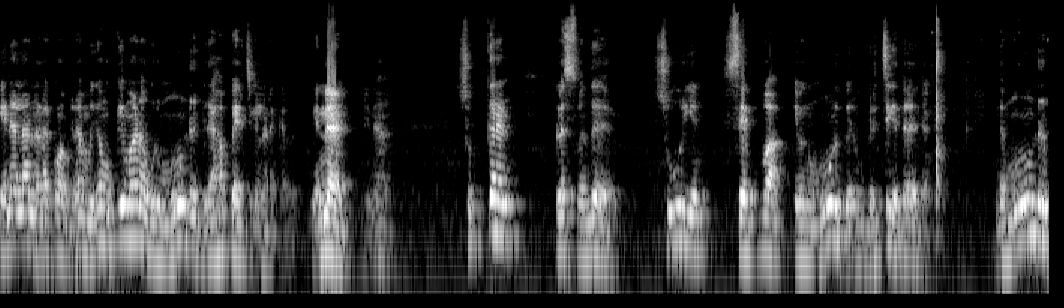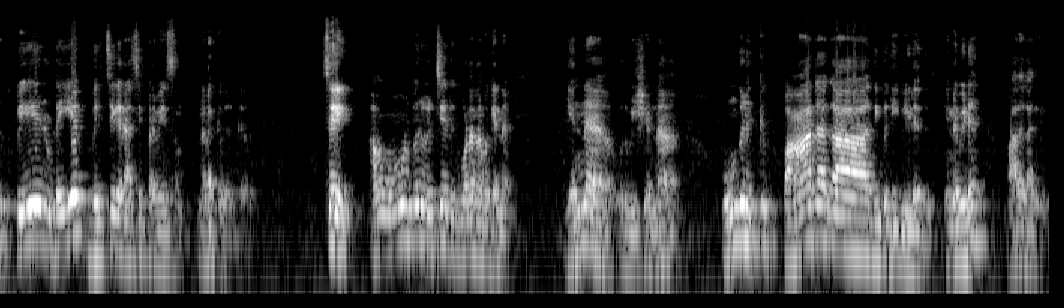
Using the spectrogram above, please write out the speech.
என்னெல்லாம் நடக்கும் அப்படின்னா மிக முக்கியமான ஒரு மூன்று கிரக பயிற்சிகள் நடக்கிறது. என்ன அப்படின்னா சுக்கரன் ப்ளஸ் வந்து சூரியன் செவ்வா இவங்க மூணு பேரும் விருச்சிகத்தில் இருக்காங்க. இந்த மூன்று பேருடைய விருச்சிக ராசி பிரவேசம் நடக்கவிருக்கிறது. சரி அவங்க மூணு பேர் விருச்சிகத்துக்கு போனால் நமக்கு என்ன? என்ன ஒரு விஷயம்னா உங்களுக்கு பாதகாதிபதி வீடு அது. என்ன வீடு? பாதகாதிபதி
